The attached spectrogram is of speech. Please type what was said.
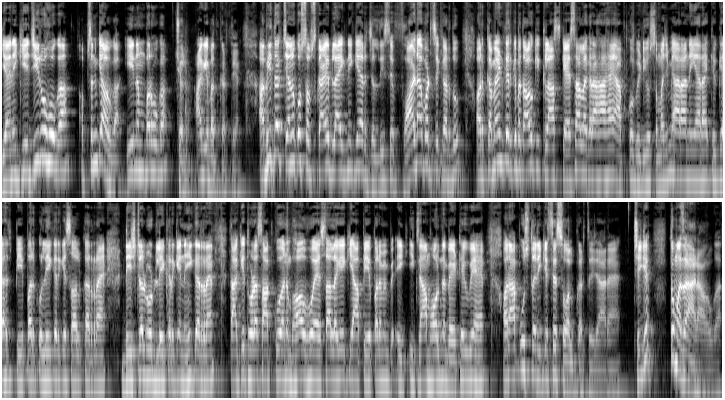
यानी कि ये ज़ीरो होगा। ऑप्शन क्या होगा? ए नंबर होगा। चलो, आगे बात करते हैं। अभी तक चैनल को सब्सक्राइब लाइक नहीं किया जल्दी से फटाफट से कर दो और कमेंट करके बताओ कि क्लास कैसा लग रहा है। आपको वीडियो समझ में आ रहा नहीं आ रहा है, क्योंकि आज पेपर को लेकर के सॉल्व कर रहे हैं, डिजिटल बोर्ड लेकर के नहीं कर रहे हैं, ताकि थोड़ा सा आपको अनुभव हो, ऐसा लगे कि आप पेपर में, एग्ज़ाम हॉल में बैठे हुए हैं और आप उस तरीके से सॉल्व करते जा रहे हैं। ठीक है? तो मज़ा आ रहा होगा।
